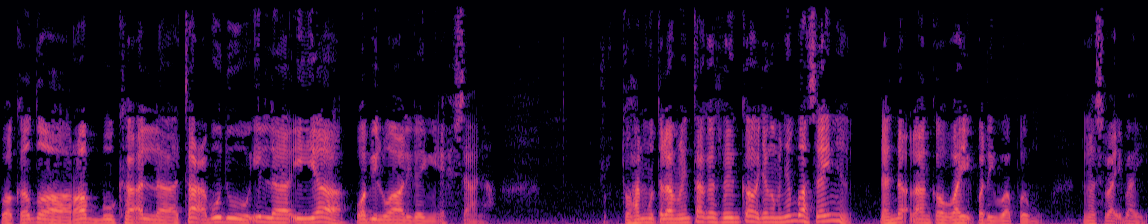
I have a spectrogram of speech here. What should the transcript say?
"Wa qadha rabbuka alla ta'budu illa iyya wa bil walidayni ihsana." Tuhanmu telah merintahkan supaya engkau jangan menyembah selainnya dan hendaklah engkau baik pada ibu bapamu dengan sebaik-baik.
